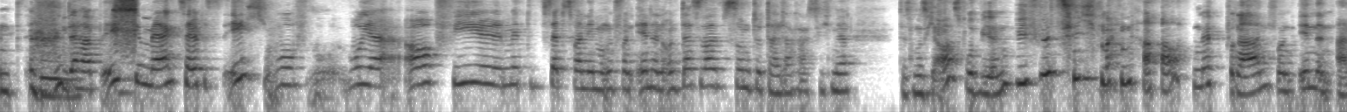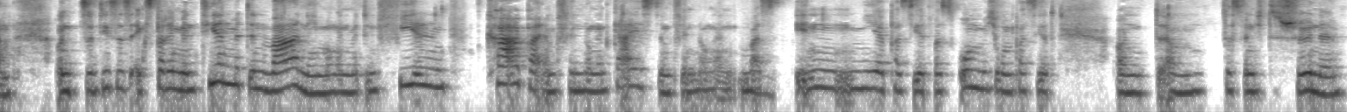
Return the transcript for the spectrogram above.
Und mm. da habe ich gemerkt, selbst ich, wo, wo ja auch viel mit Selbstwahrnehmung von innen, und das war so ein total, da dachte ich mir, das muss ich ausprobieren. Wie fühlt sich meine Hautmembran von innen an? Und so dieses Experimentieren mit den Wahrnehmungen, mit den vielen Körperempfindungen, Geistempfindungen, was in mir passiert, was um mich herum passiert. Und ähm, das finde ich das Schöne,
